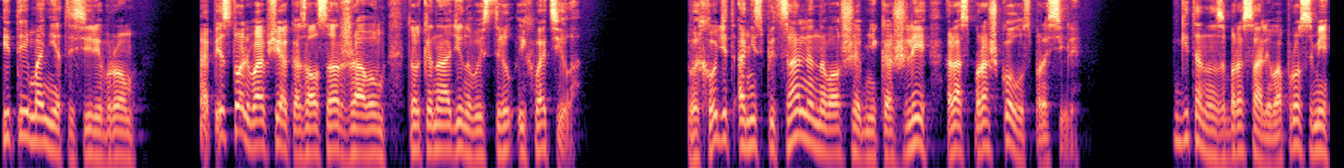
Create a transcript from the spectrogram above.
и три монеты серебром. А пистоль вообще оказался ржавым, только на один выстрел и хватило. Выходит, они специально на волшебника шли, раз про школу спросили. Гитана забросали вопросами,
